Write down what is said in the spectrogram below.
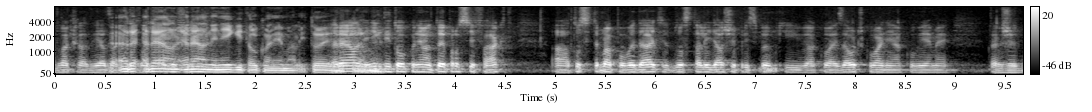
dvakrát viac ako... Re, reálne, reálne nikdy toľko nemali. To je reálne pravda. nikdy toľko nemali, to je proste fakt. A to si treba povedať, dostali ďalšie príspevky, ako aj zaočkovanie, ako vieme, Takže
